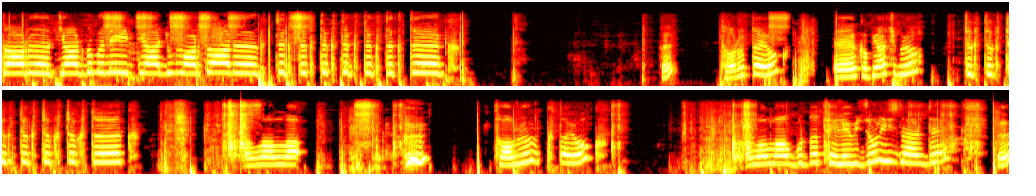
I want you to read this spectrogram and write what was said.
Tarık yardımına ihtiyacım var Tarık. Tık tık tık tık tık tık tık. He? Tarık da yok. Ee, kapıyı açmıyor. Tık tık tık tık tık tık tık. Allah Allah. Tarık da yok. Allah Allah burada televizyon izlerdi. Hı?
